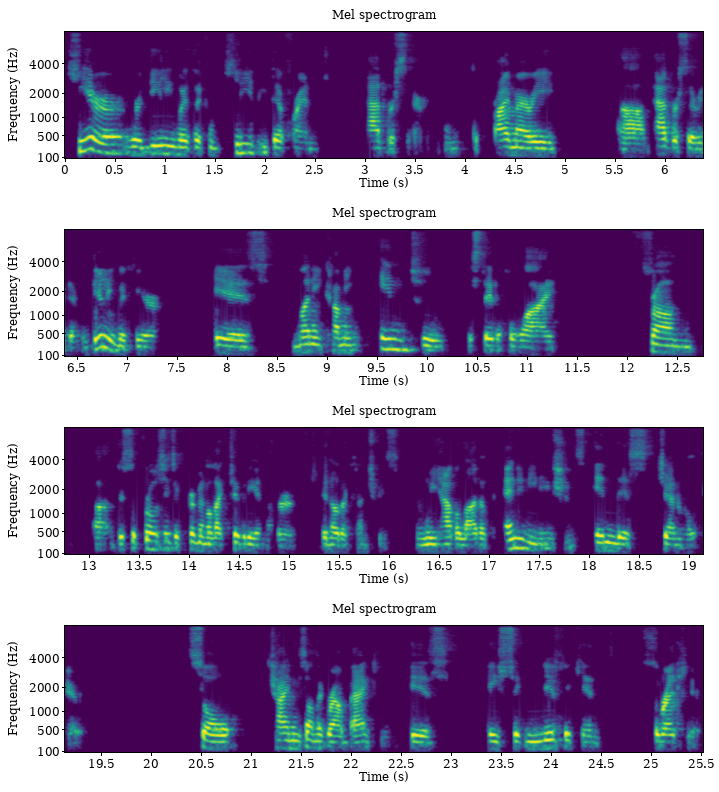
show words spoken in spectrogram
here we're dealing with a completely different adversary, and the primary uh, adversary that we're dealing with here is money coming into the state of Hawaii from uh, the proceeds of criminal activity in other in other countries, and we have a lot of enemy nations in this general area. So Chinese underground banking is a significant threat here,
